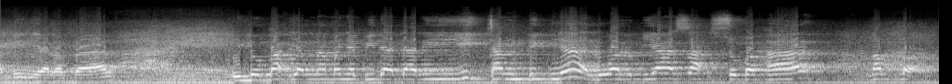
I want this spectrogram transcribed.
Amin ya rabbal itu pak yang namanya bidadari. Cantiknya luar biasa. Subhanallah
